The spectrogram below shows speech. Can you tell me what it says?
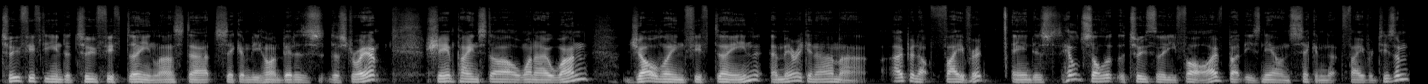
250 into 215. Last start, second behind Better's Destroyer. Champagne Style 101. Jolene 15. American Armour opened up favourite and has held solid at the 235, but is now in second favouritism.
